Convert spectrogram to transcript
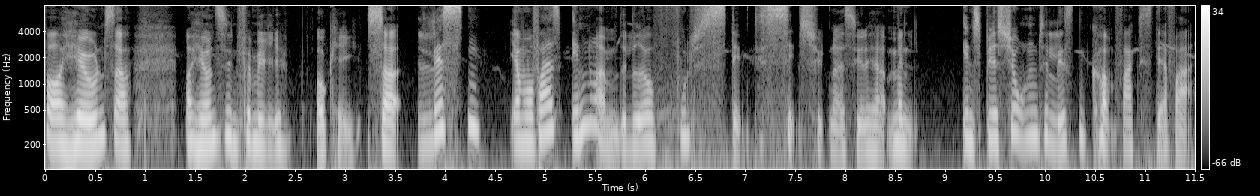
for, at hævne sig og hævne sin familie. Okay, så listen, jeg må faktisk indrømme, det lyder jo fuldstændig sindssygt, når jeg siger det her, men inspirationen til listen kom faktisk derfra.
